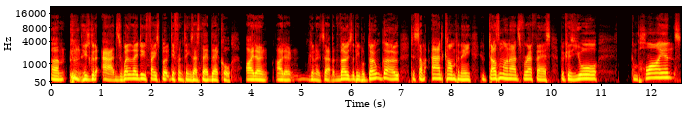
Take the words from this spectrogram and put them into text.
um, who's good at ads. Whether they do Facebook, different things, that's their their call. I don't, I don't gonna say that, but those are the people. Don't go to some ad company who doesn't run ads for FS because your compliance,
